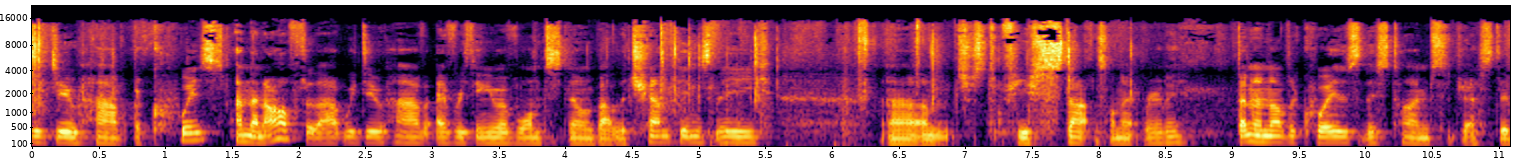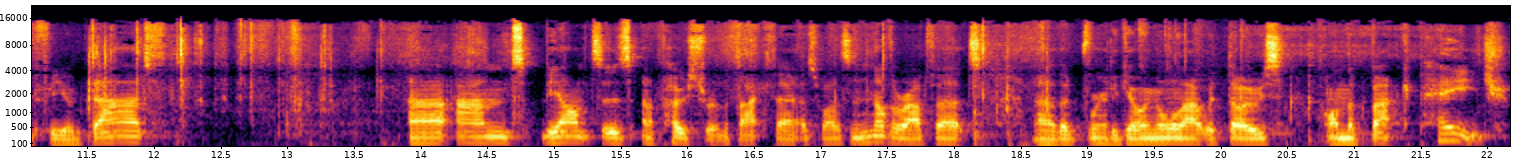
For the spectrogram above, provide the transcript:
we do have a quiz. And then after that, we do have everything you ever wanted to know about the Champions League. Um, just a few stats on it, really. Then another quiz, this time suggested for your dad. Uh, and the answers and a poster at the back there, as well as another advert. Uh, they're really going all out with those on the back page.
